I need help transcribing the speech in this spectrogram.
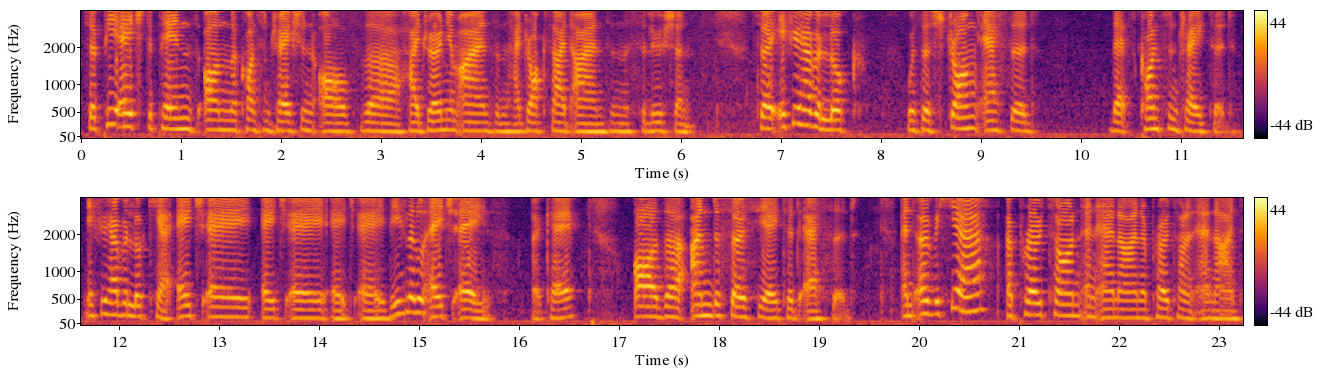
So pH depends on the concentration of the hydronium ions and the hydroxide ions in the solution. So if you have a look with a strong acid that's concentrated. If you have a look here, HA, HA, HA, these little HAs, okay, are the undissociated acid. And over here, a proton, an anion, a proton, an anion,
